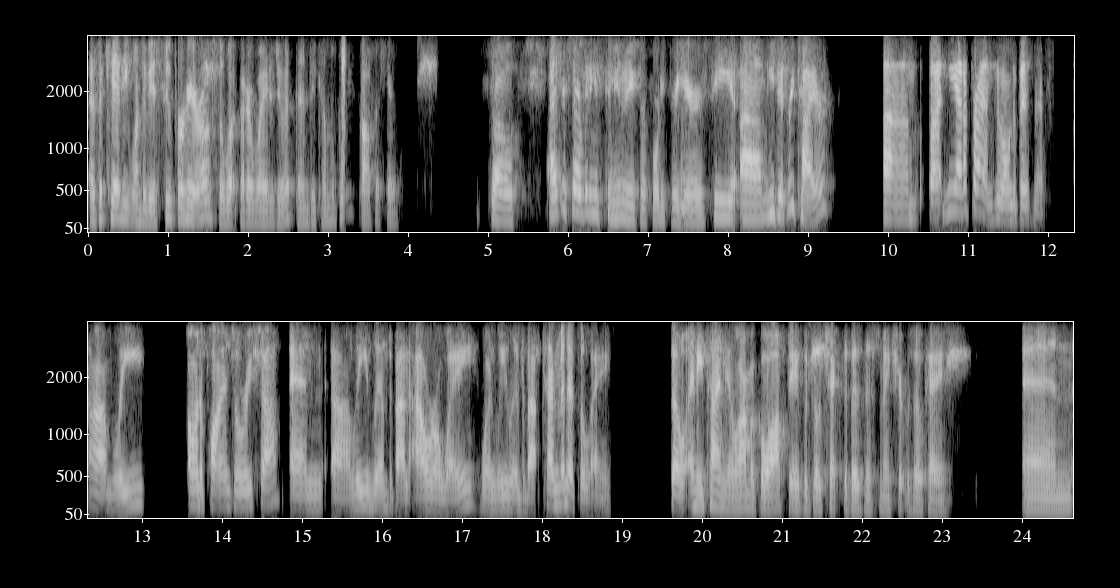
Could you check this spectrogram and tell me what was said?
As a kid, he wanted to be a superhero. So, what better way to do it than become a police officer? So after serving his community for 43 years, he um, he did retire, um, but he had a friend who owned a business. Um, Lee owned a pawn and jewelry shop, and uh, Lee lived about an hour away when we lived about 10 minutes away. So anytime the alarm would go off, Dave would go check the business to make sure it was okay. And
